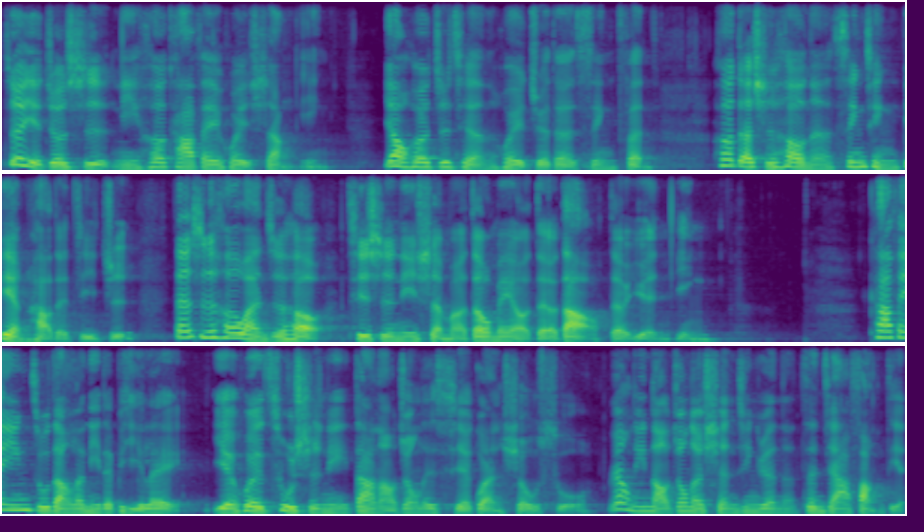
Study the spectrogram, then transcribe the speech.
这也就是你喝咖啡会上瘾。要喝之前会觉得兴奋，喝的时候呢心情变好的机制，但是喝完之后，其实你什么都没有得到的原因。咖啡因阻挡了你的疲累，也会促使你大脑中的血管收缩，让你脑中的神经元呢增加放电。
